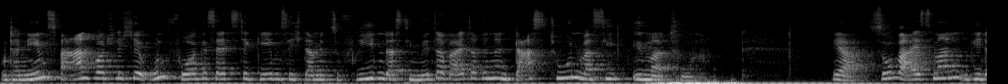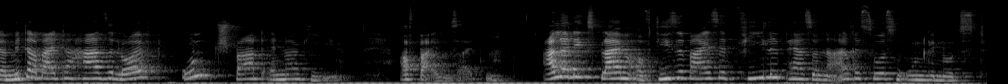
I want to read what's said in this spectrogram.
Unternehmensverantwortliche und Vorgesetzte geben sich damit zufrieden, dass die Mitarbeiterinnen das tun, was sie immer tun. Ja, so weiß man, wie der Mitarbeiterhase läuft und spart Energie. Auf beiden Seiten. Allerdings bleiben auf diese Weise viele Personalressourcen ungenutzt.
